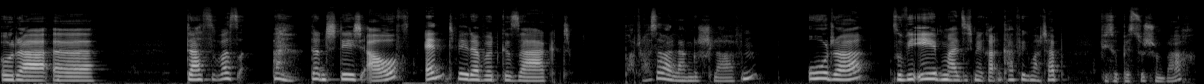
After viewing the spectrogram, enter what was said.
Oder äh, das, was. Dann stehe ich auf. Entweder wird gesagt, boah, du hast aber lang geschlafen. Oder, so wie eben, als ich mir gerade einen Kaffee gemacht habe, wieso bist du schon wach?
